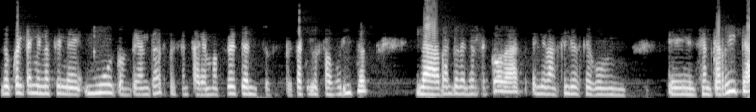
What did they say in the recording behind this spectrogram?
lo cual también nos tiene muy contentas. Presentaremos tres de nuestros espectáculos favoritos, la Banda de las Recodas, el Evangelio según eh, Santa Rita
